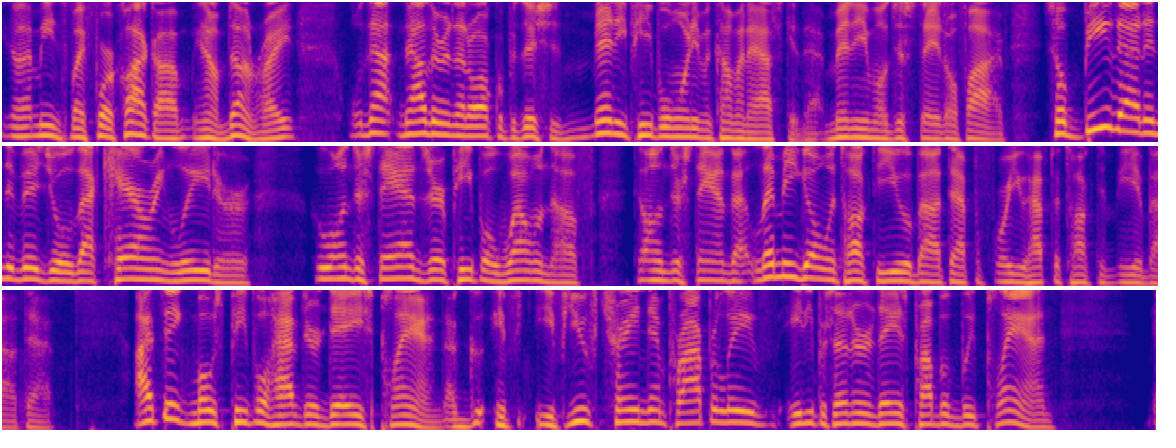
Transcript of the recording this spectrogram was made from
You know, that means by four o'clock, I'm you know I'm done, right? Well, now, now they're in that awkward position. Many people won't even come and ask you that. Many of them will just stay at 05. So be that individual, that caring leader who understands their people well enough to understand that let me go and talk to you about that before you have to talk to me about that. I think most people have their days planned. If if you've trained them properly, 80% of their day is probably planned.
